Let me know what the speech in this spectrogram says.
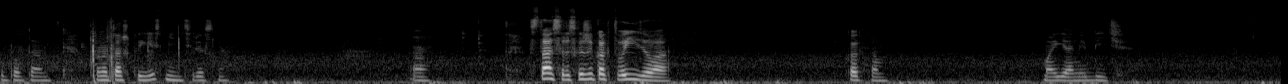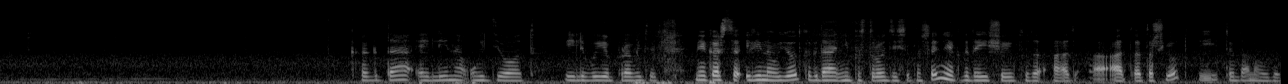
Поболтаем. А Наташка есть, мне интересно? А. Стас, расскажи, как твои дела? Как там? Майами Когда Элина уйдет? Или вы ее проведете? Мне кажется, Элина уйдет, когда не построят здесь отношения, когда еще их кто-то от, от, отошьет, и тогда она уйдет.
